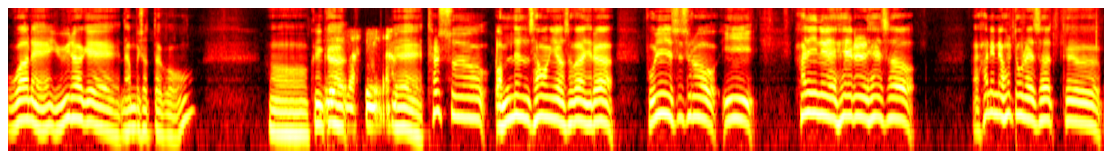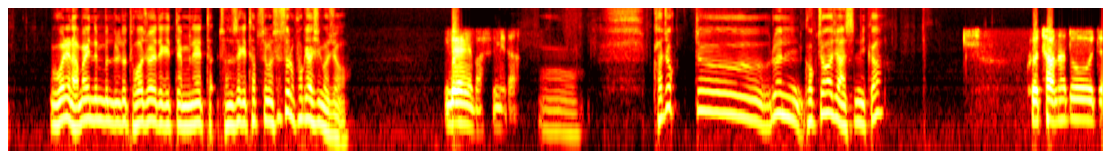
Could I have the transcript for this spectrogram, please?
우한에 유일하게 남으셨다고. 어 그러니까 네, 맞습니다. 예, 탈수 없는 상황이어서가 아니라 본인이 스스로 이 한인회 회를 해서 한인회 활동을 해서 그 우한에 남아 있는 분들도 도와줘야 되기 때문에 전 세계 탑승을 스스로 포기하신 거죠. 네, 맞습니다. 어, 가족들은 걱정하지 않습니까? 그렇지 않아도 이제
